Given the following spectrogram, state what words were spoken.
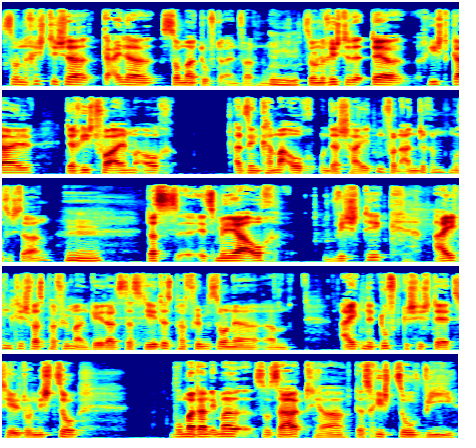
so ein richtiger geiler Sommerduft einfach nur. So ein richtiger, der riecht geil, der riecht vor allem auch, also den kann man auch unterscheiden von anderen, muss ich sagen. Das ist mir ja auch wichtig, eigentlich was Parfüm angeht, also dass jedes Parfüm so eine ähm, eigene Duftgeschichte erzählt und nicht so, wo man dann immer so sagt, ja, das riecht so wie.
